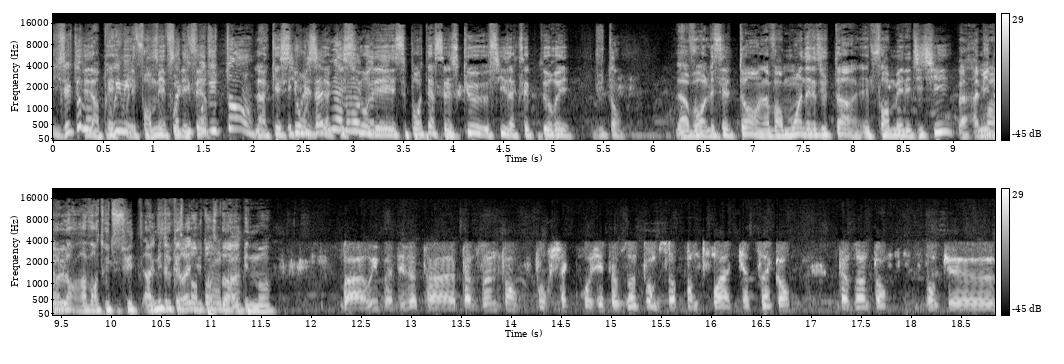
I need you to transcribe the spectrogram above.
Exactement. Après, oui, il faut les former, il faut les faire. faut du temps. La question, la des supporters, c'est est-ce que aussi ils accepteraient Du temps. d'avoir laissé le temps, d'avoir moins de résultats et de former les Titi Bah, ou Amidou. alors avoir tout de suite. Amidou, qu'est-ce que t'en penses toi rapidement? Bah oui, bah déjà, t'as as besoin de temps. Pour chaque projet, t'as besoin de temps. Mais ça va prendre 3, 4, 5 ans. T'as besoin de temps. Donc, euh,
